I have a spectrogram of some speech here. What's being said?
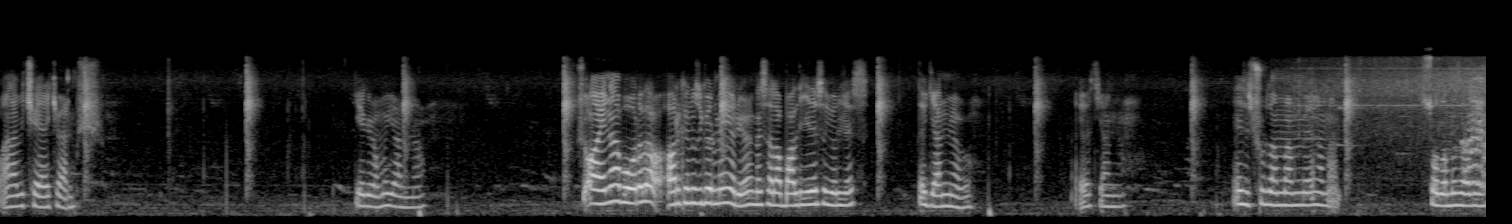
Bana bir çeyrek vermiş. Geliyor mu gelmiyor. Şu ayna bu arada arkanızı görmeye yarıyor. Mesela baldi gelirse göreceğiz. De gelmiyor bu. Evet gelmiyor. Neyse şuradan ben bir hemen solamızı alayım.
